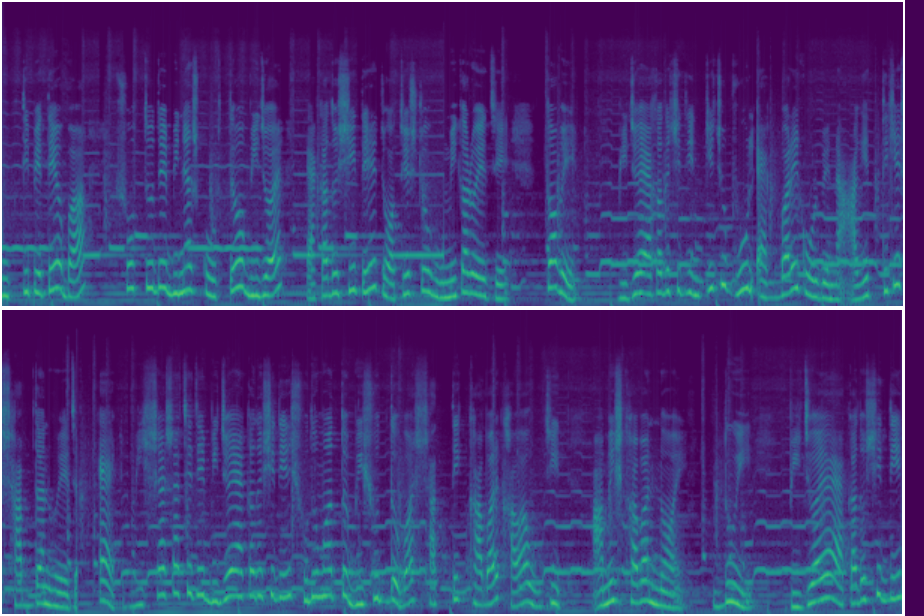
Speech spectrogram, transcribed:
মুক্তি পেতেও বা শত্রুদের বিনাশ করতেও বিজয় একাদশীতে যথেষ্ট ভূমিকা রয়েছে। তবে বিজয় একাদশী দিন কিছু ভুল একবারে করবে না, আগের থেকে সাবধান হয়ে যায় এক, বিশ্বাস আছে যে বিজয় একাদশী দিন শুধুমাত্র বিশুদ্ধ বা সাত্ত্বিক খাবার খাওয়া উচিত, আমিষ খাবার নয়। দুই, বিজয়া একাদশীর দিন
